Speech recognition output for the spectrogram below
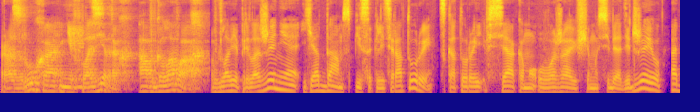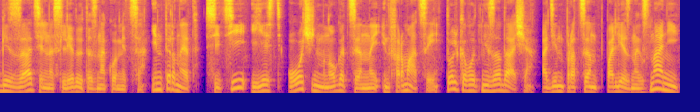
«Разруха не в клозетах, а в головах». В главе приложения я дам список литературы, с которой всякому уважающему себя диджею обязательно следует ознакомиться. Интернет. В сети есть очень много ценной информации. Только вот не задача. 1% полезных знаний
